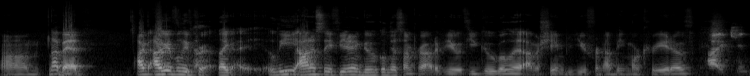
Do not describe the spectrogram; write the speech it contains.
Um, not bad. I, I'll give Lee like Lee. Honestly, if you didn't Google this, I'm proud of you. If you Google it, I'm ashamed of you for not being more creative. I can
